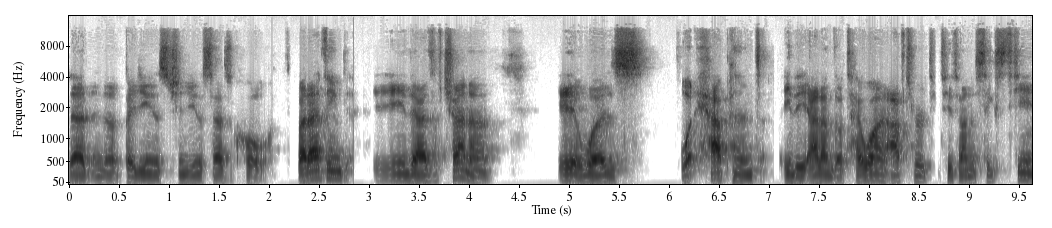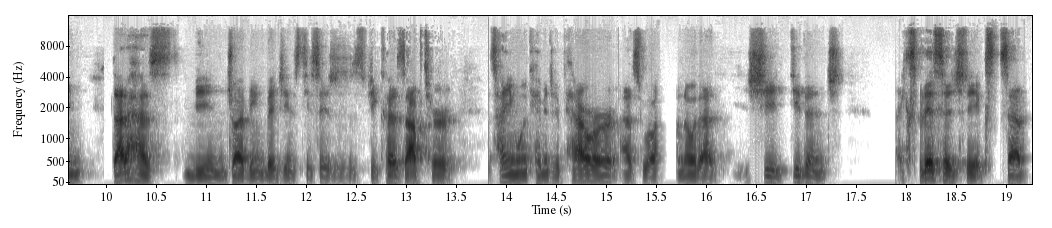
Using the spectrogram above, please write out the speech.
that you know Beijing is changing the status quo. But I think in the eyes of China, it was what happened in the island of Taiwan after 2016 that has been driving Beijing's decisions. Because after Tsai Ing-wen came into power, as we all know, that she didn't explicitly accept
